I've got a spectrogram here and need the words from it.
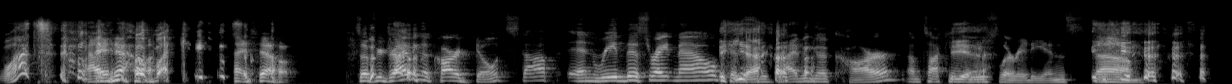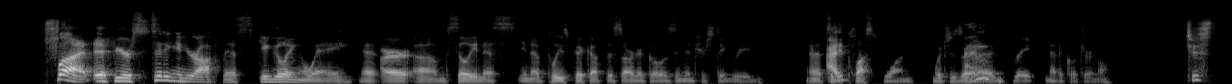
what? I know. Vikings. I know. So if you're driving a car, don't stop and read this right now because yeah. you're driving a car. I'm talking yeah. to you Floridians. Um, but if you're sitting in your office giggling away at our um, silliness, you know, please pick up this article. It's an interesting read. And it's a I, PLOS ONE, which is a, a great medical journal. Just,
